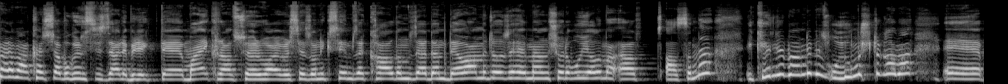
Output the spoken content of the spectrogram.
merhaba arkadaşlar. Bugün sizlerle birlikte Minecraft Survivor sezon 2 serimize kaldığımız yerden devam ediyoruz. Hemen şöyle uyuyalım. Aslında ikinci bölümde biz uyumuştuk ama e,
